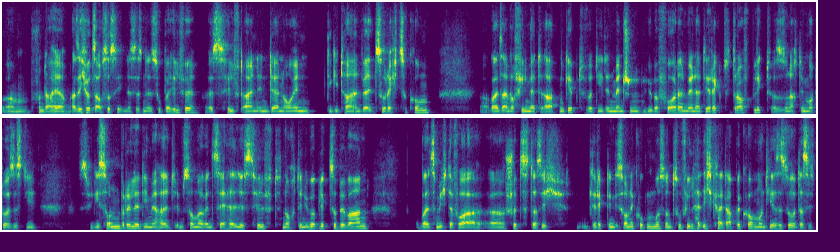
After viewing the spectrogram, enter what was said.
ähm, von daher, also ich würde es auch so sehen, es ist eine super Hilfe. Es hilft einen in der neuen digitalen Welt zurechtzukommen, weil es einfach viel mehr Daten gibt, die den Menschen überfordern, wenn er direkt drauf blickt. Also so nach dem Motto, es ist die es ist wie die Sonnenbrille, die mir halt im Sommer, wenn es sehr hell ist, hilft, noch den Überblick zu bewahren, weil es mich davor äh, schützt, dass ich direkt in die Sonne gucken muss und zu viel Helligkeit abbekomme. Und hier ist es so, dass ich,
